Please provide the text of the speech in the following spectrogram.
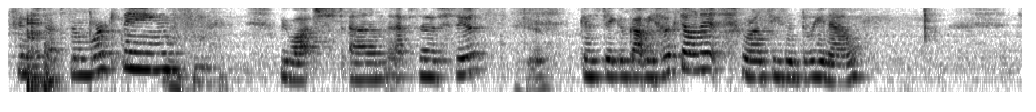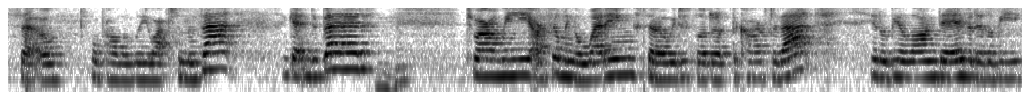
finished up some work things. We watched um, an episode of Suits. Because Jacob got me hooked on it. We're on season three now. So we'll probably watch some of that, get into bed. Mm -hmm. Tomorrow we are filming a wedding, so we just loaded up the car for that. It'll be a long day, but it'll be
